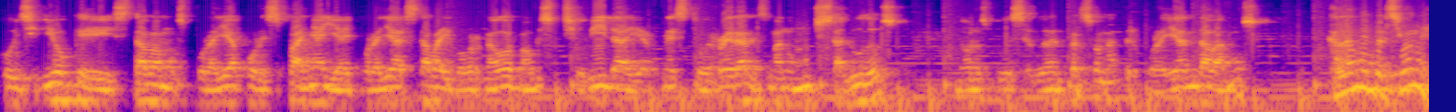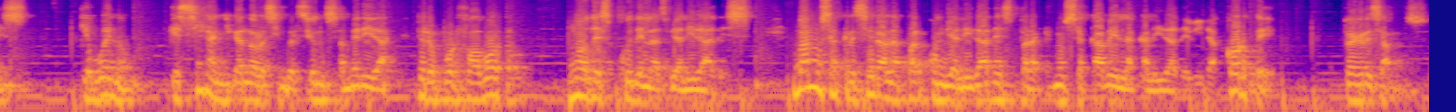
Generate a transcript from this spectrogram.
coincidió que estábamos por allá por España y por allá estaba el gobernador Mauricio Vila y Ernesto Herrera. Les mando muchos saludos. No los pude saludar en persona, pero por allá andábamos. Jalando inversiones. Qué bueno que sigan llegando las inversiones a Mérida, pero por favor, no descuiden las vialidades. Vamos a crecer a la par con vialidades para que no se acabe la calidad de vida. Corte. Regresamos.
